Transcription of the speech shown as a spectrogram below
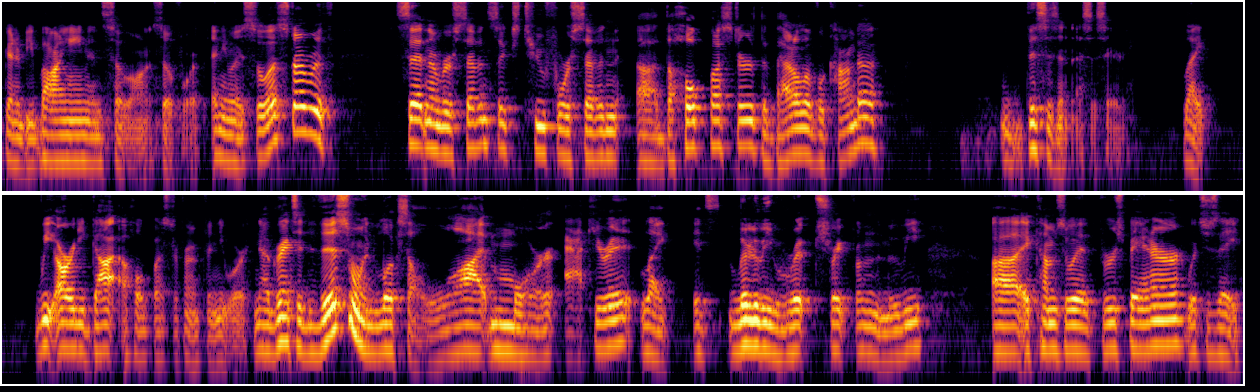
going to be buying and so on and so forth. Anyways, so let's start with set number 76247, uh, the Hulkbuster, the Battle of Wakanda this isn't necessary. Like, we already got a Hulkbuster from Infinity War. Now, granted, this one looks a lot more accurate. Like, it's literally ripped straight from the movie. Uh, it comes with Bruce Banner, which is a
